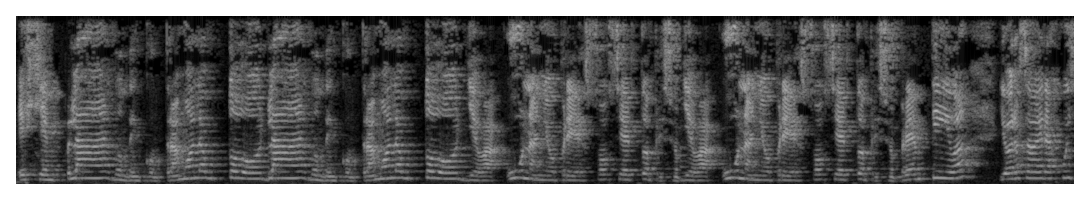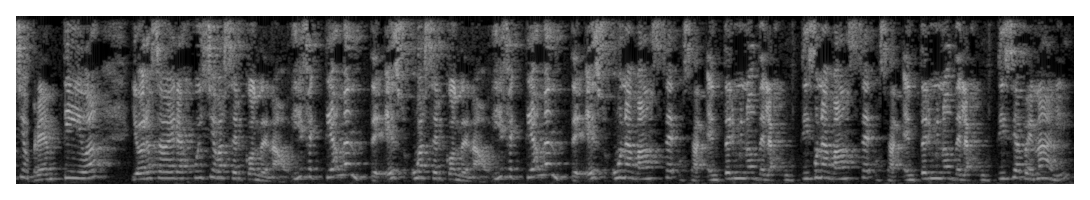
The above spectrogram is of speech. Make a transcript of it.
ejemplar donde encontramos al autor, donde encontramos al autor, lleva un año preso, ¿cierto? Prisión, lleva un año preso, ¿cierto? Prisión preventiva, y ahora se va a ir a juicio preventiva, y ahora se va a ir a juicio y va a ser condenado. Y efectivamente es a ser condenado. Y efectivamente es un avance, o sea, en términos de la justicia, un avance, o sea, en términos de la justicia penal,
